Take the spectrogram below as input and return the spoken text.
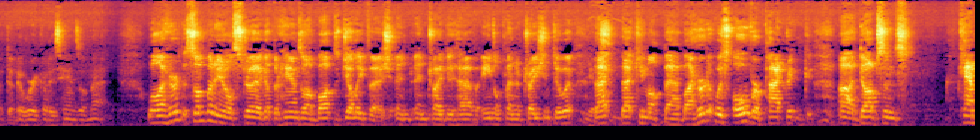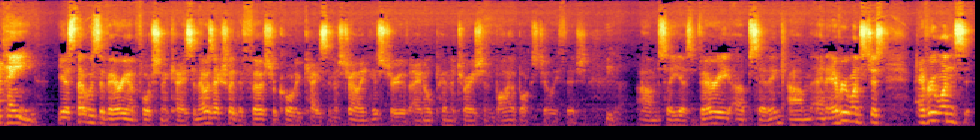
I don't know where he got his hands on that. Well, I heard that somebody in Australia got their hands on a box jellyfish and, and tried to have anal penetration to it. Yes. That that came off bad, but I heard it was over Patrick uh, Dobson's campaign. Yes, that was a very unfortunate case, and that was actually the first recorded case in Australian history of anal penetration by a box jellyfish. Yeah. Um, so yes, very upsetting, um, and everyone's just everyone's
